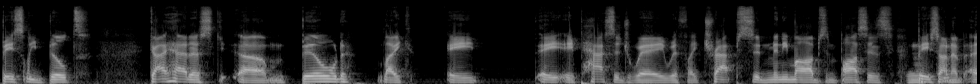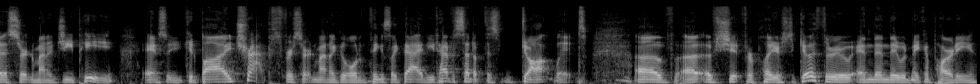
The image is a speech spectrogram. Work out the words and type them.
basically built. Guy had us um, build like a, a a passageway with like traps and mini mobs and bosses based on a, a certain amount of GP, and so you could buy traps for a certain amount of gold and things like that. And you'd have to set up this gauntlet of uh, of shit for players to go through, and then they would make a party,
